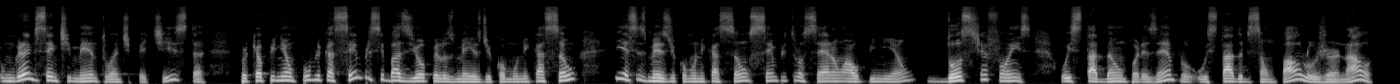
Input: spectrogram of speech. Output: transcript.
um grande sentimento antipetista, porque a opinião pública sempre se baseou pelos meios de comunicação e esses meios de comunicação sempre trouxeram a opinião dos chefões. O Estadão, por exemplo, o Estado de São Paulo, o jornal,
